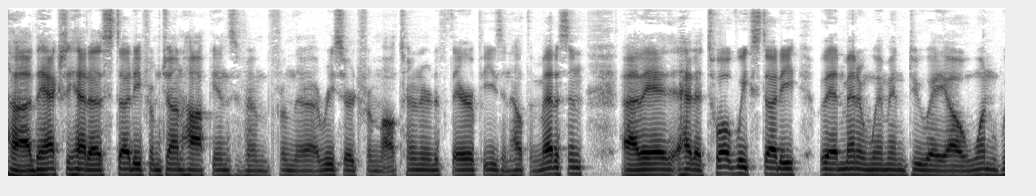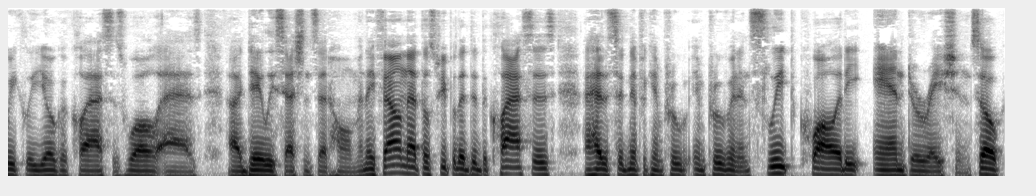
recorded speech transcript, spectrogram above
Uh, they actually had a study from John Hopkins from, from the research from alternative therapies and health and medicine. Uh, they had a 12 week study where they had men and women do a uh, one weekly yoga class as well as uh, daily sessions at home. And they found that those people that did the classes had a significant improve, improvement in sleep quality and duration. So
